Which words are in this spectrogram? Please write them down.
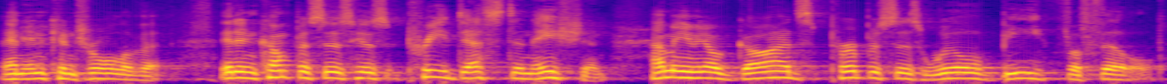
and in control of it. It encompasses his predestination. How many of you know God's purposes will be fulfilled?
